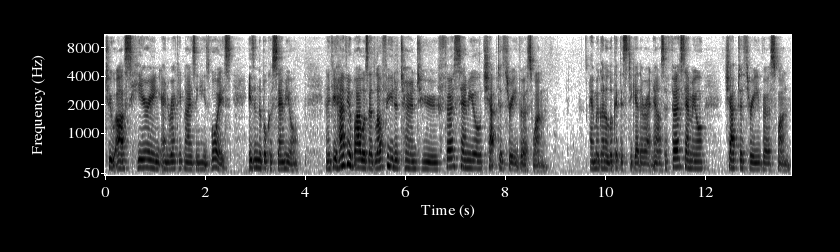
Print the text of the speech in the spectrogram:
to us hearing and recognizing his voice is in the book of Samuel. And if you have your Bibles, I'd love for you to turn to 1 Samuel chapter 3, verse 1. And we're going to look at this together right now. So 1 Samuel chapter 3, verse 1.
